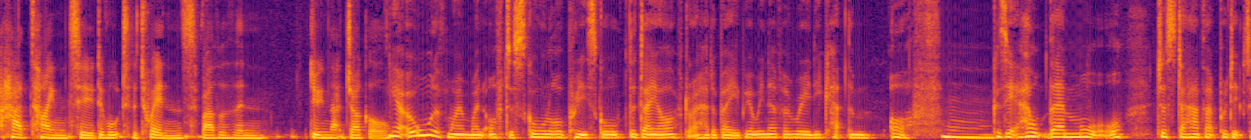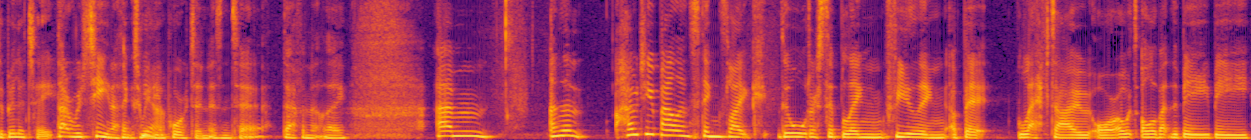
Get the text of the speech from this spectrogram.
had time to devote to the twins rather than doing that juggle. Yeah, all of mine went off to school or preschool the day after I had a baby. We never really kept them off because it helped them more just to have that predictability. That routine, I think, is really Yeah. important, isn't it? Definitely. Um, and then, how do you balance things like the older sibling feeling a bit left out, or oh, it's all about the baby?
